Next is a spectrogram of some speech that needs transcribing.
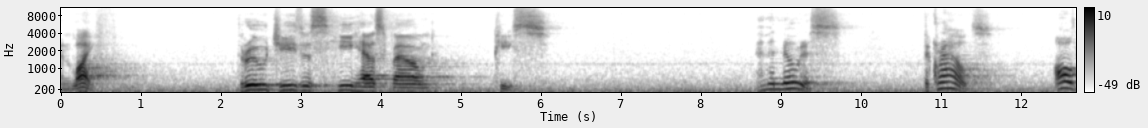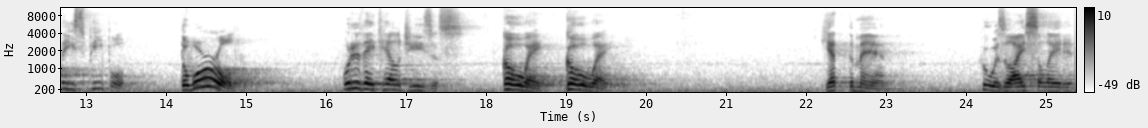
and life. Through Jesus, he has found peace. And then notice the crowds, all these people, the world. What do they tell Jesus? Go away, go away. Yet the man who was isolated,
